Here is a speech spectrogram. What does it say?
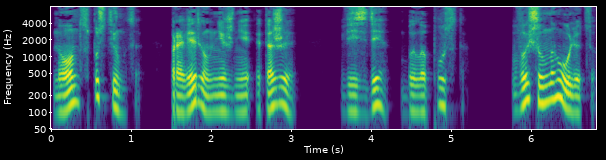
Но он спустился, проверил нижние этажи. Везде было пусто. Вышел на улицу,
